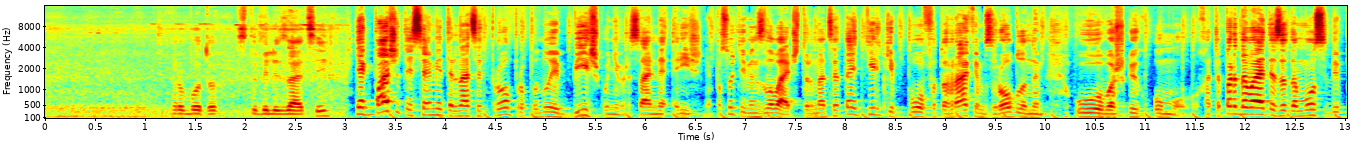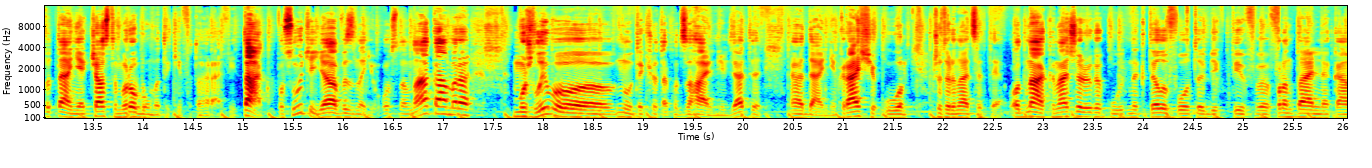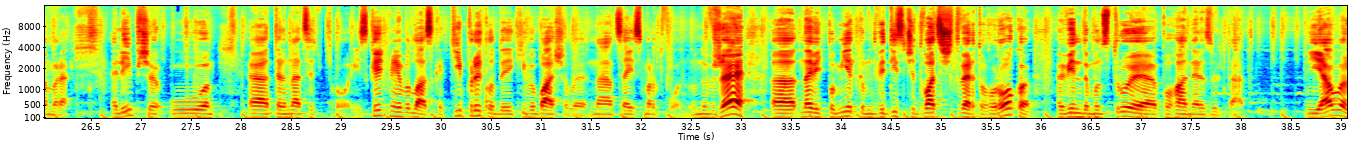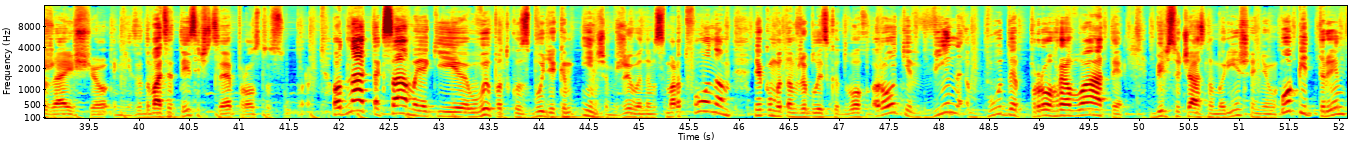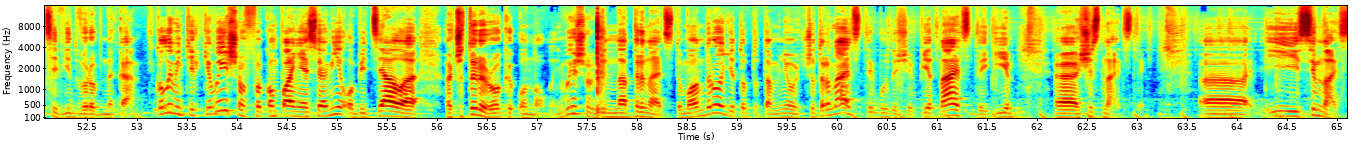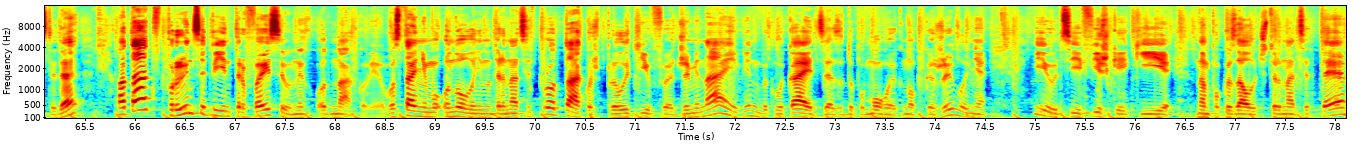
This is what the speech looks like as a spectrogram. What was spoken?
роботу стабілізації. Як бачите, Xiaomi 13 Pro пропонує більш універсальне рішення. По суті, він зливає 14T тільки по фотографіям, зробленим у важких умовах. А тепер давайте задамо собі питання, як часто ми робимо такі фотографії. Так, по суті, я визнаю, основна камера, можливо, ну, якщо так от загальні взяти е, дані, краще у 14T. Однак, на ширококутник, телефотооб'єктив, е, фронтальна камера ліпше у е, 13 Pro. І скажіть мені, будь ласка, ті приклади, які ви бачили на цей смартфон, ну невже е, навіть по міркам 2024 року він демонструє поганий результат? Я вважаю, що ні. За 20 тисяч це просто супер. Однак, так само, як і у випадку з будь-яким іншим вживаним смартфоном, якому там вже близько двох років, він буде програвати більш сучасному рішенню по підтримці від виробника. Коли він тільки вийшов, компанія Xiaomi обіцяла 4 роки оновлень. Вийшов він на 13-му Android, тобто там в нього 14 буде ще 15 і е, 16. Е, і 17, да? А так, в принципі, інтерфейси у них однакові. В останньому оновленні на 13 Pro також прилетів Gemini, він викликається за допомогою кнопки живлення. І оці фішки, які нам показали 14T, е,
